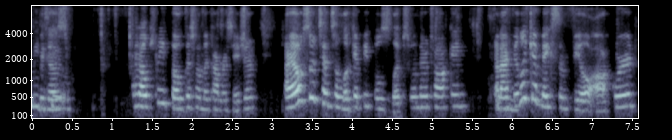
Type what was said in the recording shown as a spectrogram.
me because too it helps me focus on the conversation. I also tend to look at people's lips when they're talking and I feel like it makes them feel awkward.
